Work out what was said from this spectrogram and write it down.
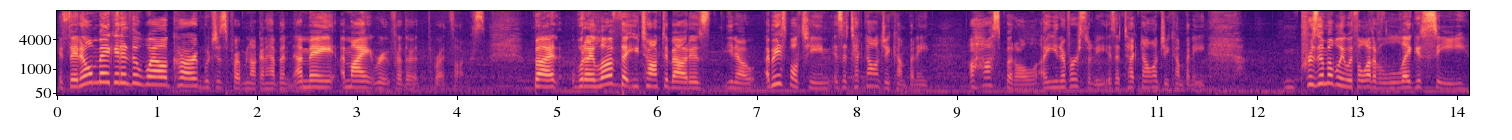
if they don't make it into the wild card, which is probably not going to happen, I may I might root for the, the Red Sox. But what I love that you talked about is, you know, a baseball team is a technology company. A hospital, a university is a technology company. Presumably with a lot of legacy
